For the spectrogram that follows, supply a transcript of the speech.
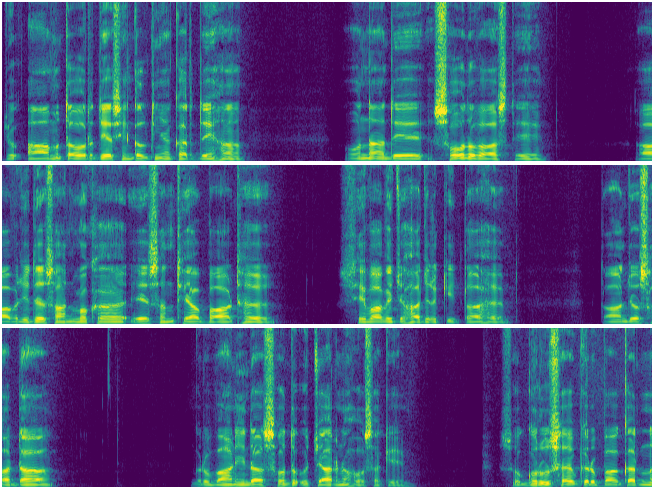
ਜੋ ਆਮ ਤੌਰ ਤੇ ਅਸੀਂ ਗਲਤੀਆਂ ਕਰਦੇ ਹਾਂ, ਉਹਨਾਂ ਦੇ ਸੋਧ ਵਾਸਤੇ ਆਪ ਜੀ ਦੇ ਸਨਮੁਖ ਇਹ ਸੰਥਿਆ ਪਾਠ ਸੇਵਾ ਵਿੱਚ ਹਾਜ਼ਰ ਕੀਤਾ ਹੈ। ਤਾਂ ਜੋ ਸਾਡਾ ਗੁਰਬਾਣੀ ਦਾ ਸੁੱਧ ਉਚਾਰਨ ਹੋ ਸਕੇ। ਸੋ ਗੁਰੂ ਸਾਹਿਬ ਕਿਰਪਾ ਕਰਨ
